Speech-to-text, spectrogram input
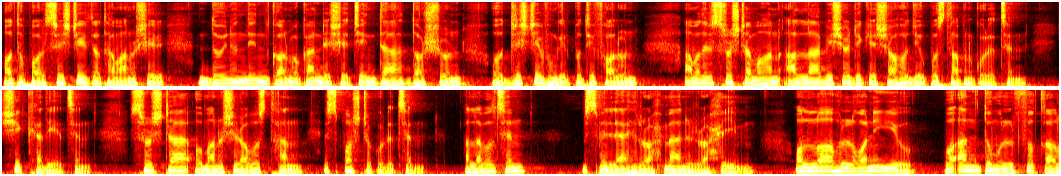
অতপর সৃষ্টির তথা মানুষের দৈনন্দিন কর্মকাণ্ডে সে চিন্তা, দর্শন ও দৃষ্টিভঙ্গির প্রতিফলন আমাদের স্রষ্টা মহান আল্লাহ বিষয়টিকে সহজে উপস্থাপন করেছেন, শিক্ষা দিয়েছেন। স্রষ্টা ও মানুষের অবস্থান স্পষ্ট করেছেন। আল্লাহ বলছেন বিসমিল্লাহ রহমান রহিম। আল্লাহুল গনিয়ু ও আন্তুমুল ফুকর।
